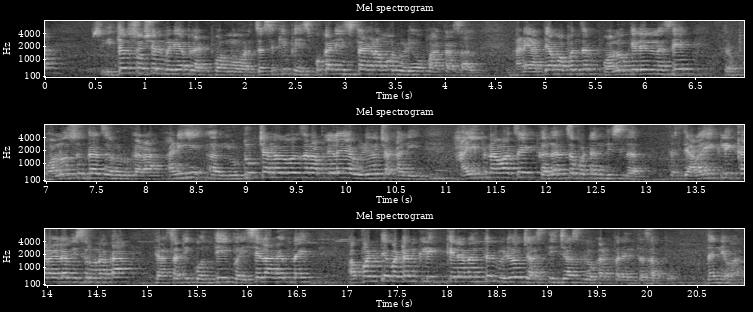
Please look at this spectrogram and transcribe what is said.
इतर सोशल मीडिया प्लॅटफॉर्मवर जसं की फेसबुक आणि इंस्टाग्रामवर व्हिडिओ पाहत असाल आणि अद्याप आपण जर फॉलो केलेलं नसेल तर फॉलोसुद्धा जरूर करा. आणि यूट्यूब चॅनलवर जर आपल्याला या व्हिडिओच्या खाली हाईप नावाचं एक कलरचं बटन दिसलं तर त्यालाही क्लिक करायला विसरू नका. त्यासाठी कोणतेही पैसे लागत नाहीत. आपण ते बटन क्लिक केल्यानंतर व्हिडिओ जास्तीत जास्त लोकांपर्यंत जातो. धन्यवाद.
